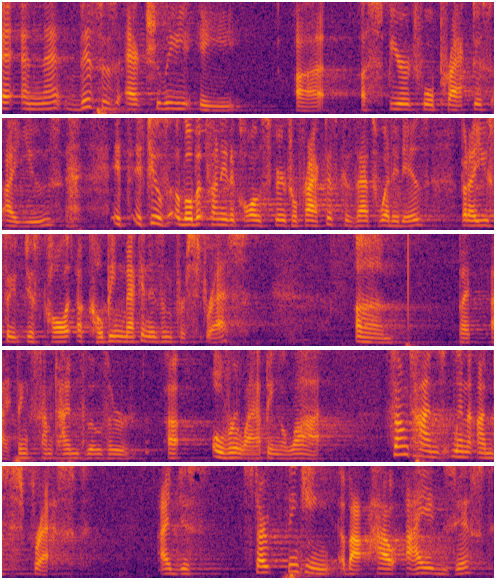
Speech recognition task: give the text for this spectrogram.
And that, this is actually a, uh, a spiritual practice I use. It, it, feels a little bit funny to call it a spiritual practice because that's what it is, but I used to just call it a coping mechanism for stress. Um, but I think sometimes those are uh, overlapping a lot. Sometimes when I'm stressed, I just start thinking about how I exist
